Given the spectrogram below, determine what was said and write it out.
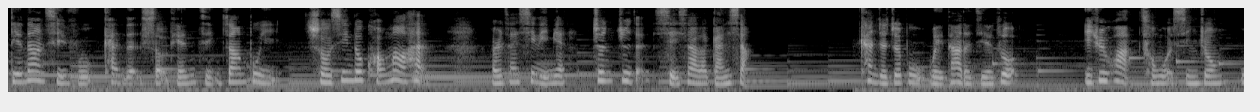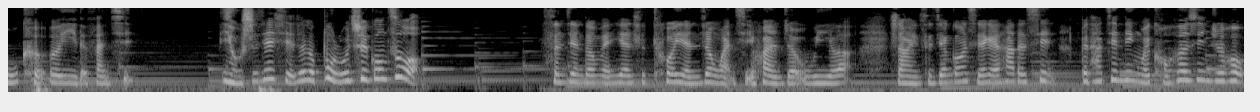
跌宕起伏，看得守田紧张不已，手心都狂冒汗。而在信里面真挚的写下了感想。看着这部伟大的杰作，一句话从我心中无可恶意地泛起：有时间写这个，不如去工作。森见登美彦是拖延症晚期患者无疑了。上一次监工写给他的信被他鉴定为恐吓信之后，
